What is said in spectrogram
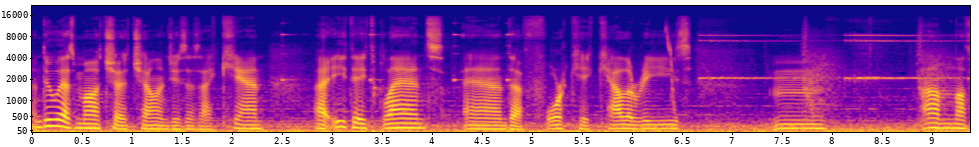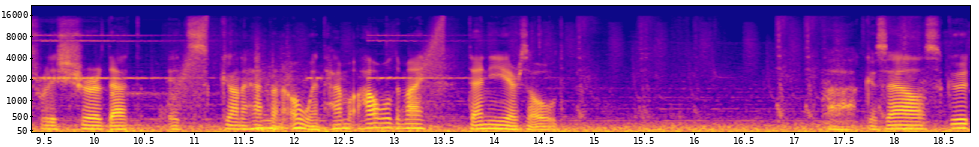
and do as much uh, challenges as I can. Uh, eat eight plants and 4k uh, calories. Mm, I'm not really sure that it's gonna happen. Oh, and how, how old am I? 10 years old. Gazelles, good,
